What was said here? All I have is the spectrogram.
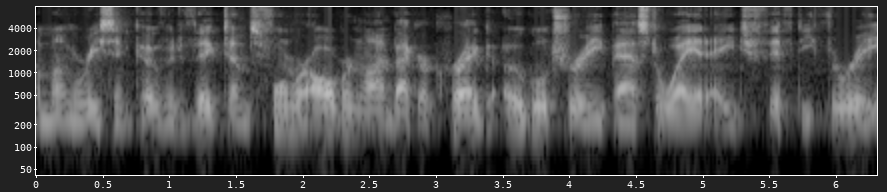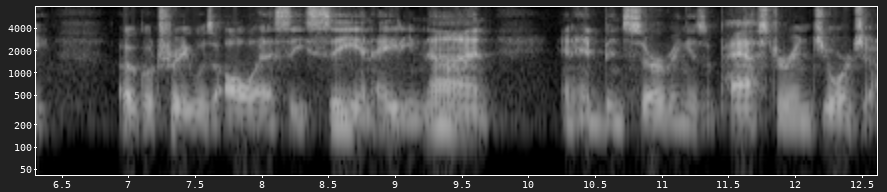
Among recent COVID victims, former Auburn linebacker Craig Ogletree passed away at age 53. Ogletree was all SEC in 89 and had been serving as a pastor in Georgia.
